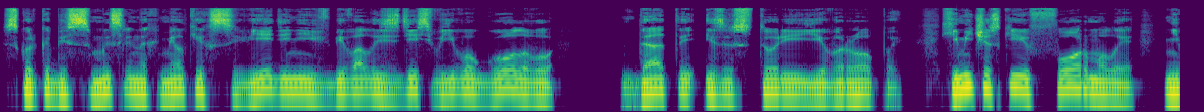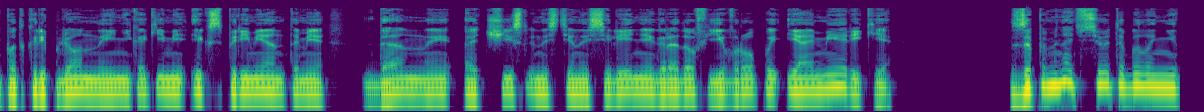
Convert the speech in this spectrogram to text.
Сколько бессмысленных мелких сведений вбивалось здесь в его голову, даты из истории Европы, химические формулы, не подкрепленные никакими экспериментами, данные о численности населения городов Европы и Америки. Запоминать все это было не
